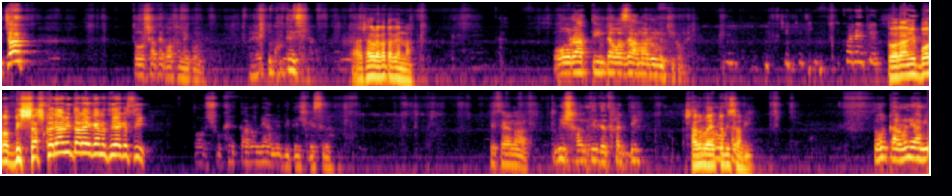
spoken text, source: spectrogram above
তুই চল। তোর সাথে কথা নেই কোন? একটু ঘুরতে আইছিলাম। ঠাকুরের কথা কেন না? ও রাত তিনটা বাজে আমার রুমে কি করে? করে তোরা আমি বড় বিশ্বাস করে আমি তারা এখানে থেকে গেছি। তোর সুখের কারণে আমি বিদেশ গেছিলাম। তুই শান্তিতে থাকবি। সাগর ভাই একটা তোর কারণে আমি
